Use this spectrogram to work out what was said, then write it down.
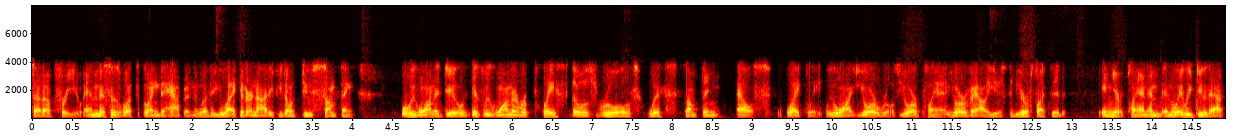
set up for you. And this is what's going to happen, whether you like it or not, if you don't do something. What we want to do is we want to replace those rules with something else, likely. We want your rules, your plan, your values to be reflected in your plan. And, and the way we do that,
